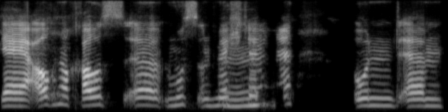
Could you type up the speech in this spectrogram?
Der ja auch noch raus äh, muss und möchte. Mhm. Ne? Und ähm,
